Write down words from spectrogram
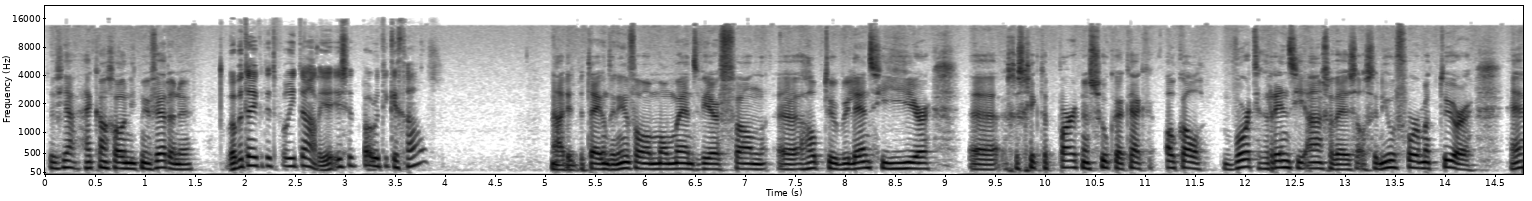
Dus ja, hij kan gewoon niet meer verder nu. Wat betekent dit voor Italië? Is het politieke chaos? Nou, dit betekent in ieder geval een moment weer van uh, hoop turbulentie hier. Uh, geschikte partners zoeken. Kijk, ook al wordt Renzi aangewezen als de nieuwe formateur. Hè,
